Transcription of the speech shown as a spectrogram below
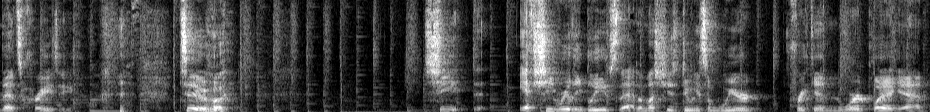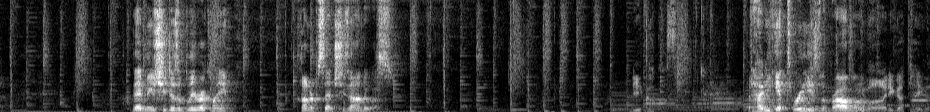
that's crazy. 思いません Two, she, if she really believes that, unless she's doing some weird freaking wordplay again, that means she doesn't believe our claim. 100%, she's onto us. リカコさん But how do you get three is the に problem. はありがたいが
